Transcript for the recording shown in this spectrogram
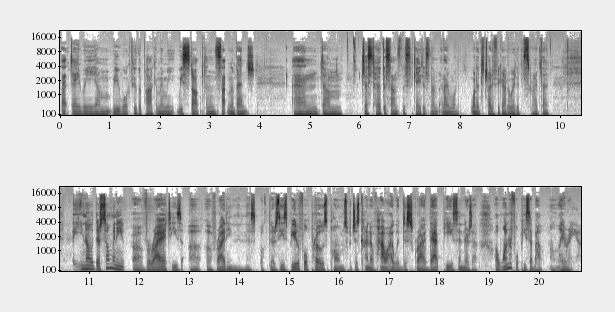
that day we um, we walked through the park and then we, we stopped and sat on a bench, and um, just heard the sounds of the cicadas and, I- and I wanted wanted to try to figure out a way to describe that. you know, there's so many uh, varieties uh, of writing in this book. There's these beautiful prose poems, which is kind of how I would describe that piece, and there's a, a wonderful piece about malaria.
